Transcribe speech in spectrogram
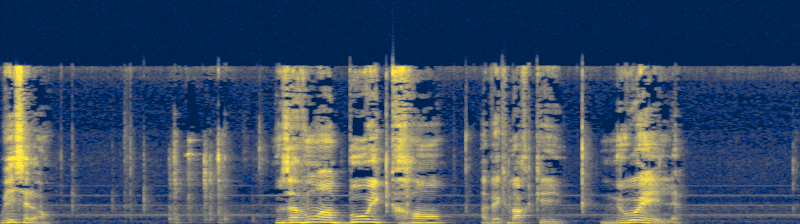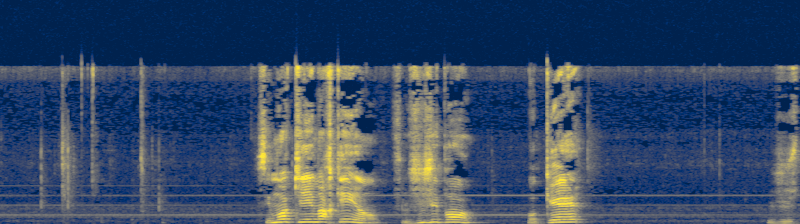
Oui, c'est là. Nous avons un beau écran avec marqué Noël. C'est moi qui l'ai marqué, hein. Je jugez pas. Ok? Juste,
